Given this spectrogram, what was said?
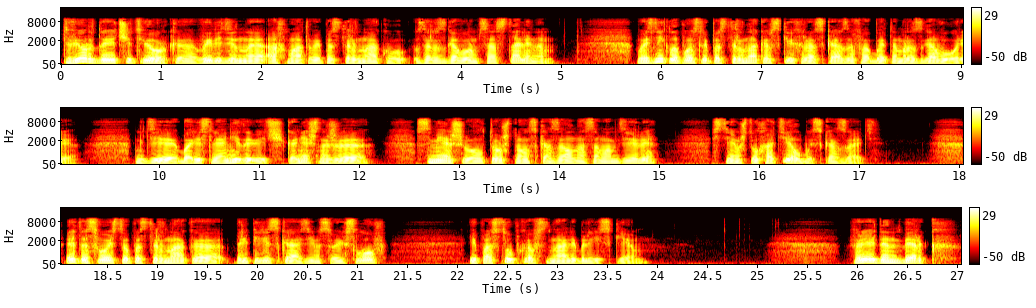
Твердая четверка, выведенная Ахматовой Пастернаку за разговором со Сталином, возникла после пастернаковских рассказов об этом разговоре, где Борис Леонидович, конечно же, смешивал то, что он сказал на самом деле, с тем, что хотел бы сказать. Это свойство Пастернака при пересказе им своих слов и поступков знали близкие. Фрейденберг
